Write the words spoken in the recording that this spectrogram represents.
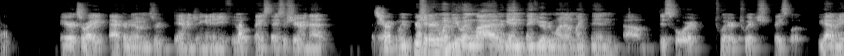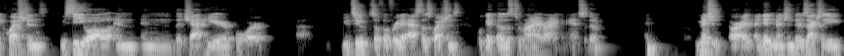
Yeah. Eric's right. Acronyms are damaging in any field. Yeah. Thanks, thanks for sharing that. That's true. We appreciate everyone viewing live. Again, thank you everyone on LinkedIn, um, Discord, Twitter, Twitch, Facebook. If you have any questions, we see you all in, in the chat here for uh, YouTube. So feel free to ask those questions. We'll get those to Ryan. Ryan can answer them. I mentioned, or I, I didn't mention, there's actually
